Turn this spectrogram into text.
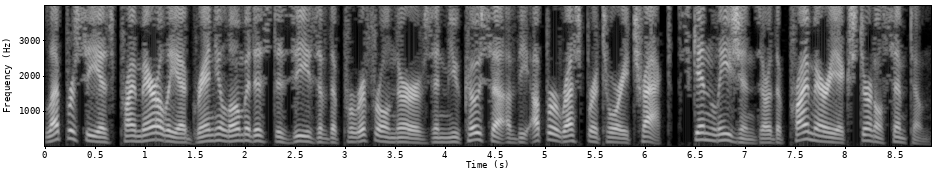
Leprosy is primarily a granulomatous disease of the peripheral nerves and mucosa of the upper respiratory tract. Skin lesions are the primary external symptom.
